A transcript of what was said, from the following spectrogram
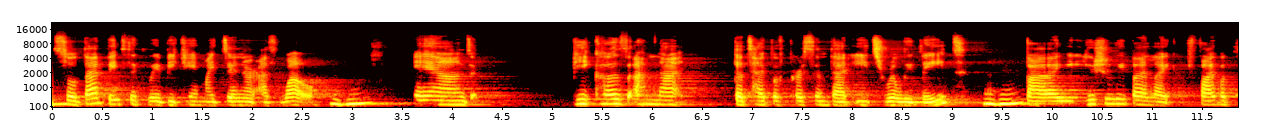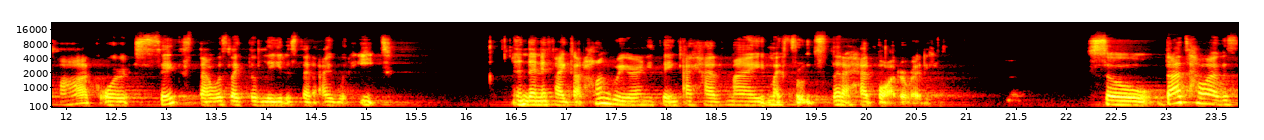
So that basically became my dinner as well. Mhm. And because I'm not the type of person that eats really late, Mhm. by usually by like five o'clock or six, that was like the latest that I would eat. And then if I got hungry or anything, I had my my fruits that I had bought already. So that's how I was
